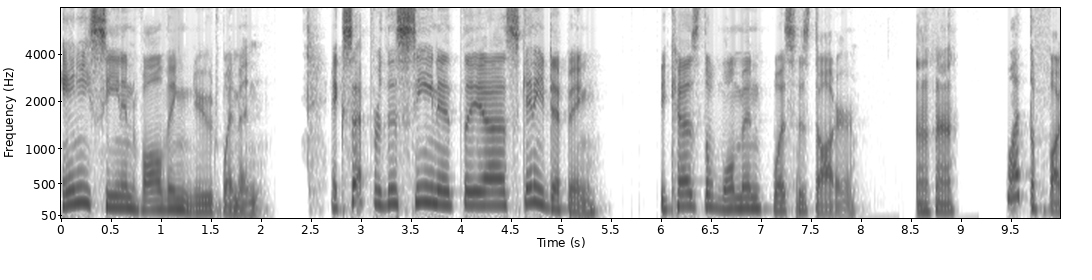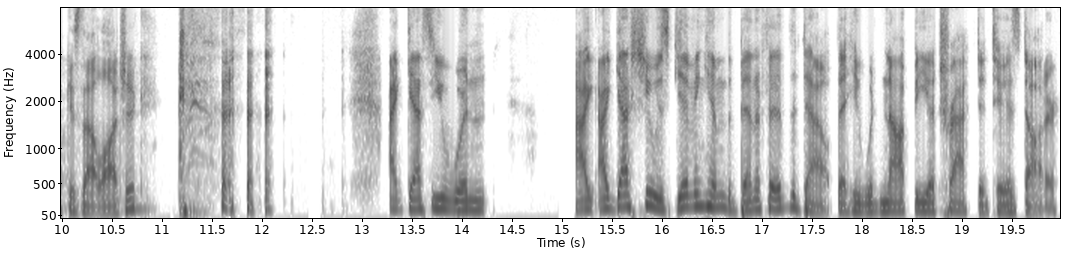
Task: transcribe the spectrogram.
any scene involving nude women, except for this scene at the uh, skinny dipping, because the woman was his daughter. Uh huh. What the fuck is that logic? I guess you wouldn't. I, I guess she was giving him the benefit of the doubt that he would not be attracted to his daughter.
